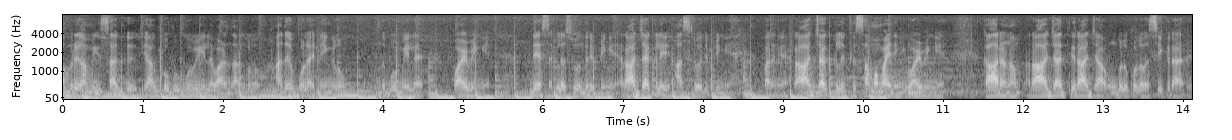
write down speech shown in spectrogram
ஆபிரகாம் ஈசாக்கு யாக்கோபு பூமியில் வாழ்ந்தாங்களோ அதே போல் நீங்களும் இந்த பூமியில் வாழ்வீங்க. தேசங்களை சுதந்திரிப்பீங்க ராஜாக்களை ஆசீர்வதிப்பீங்க. பாருங்கள் ராஜாக்களுக்கு சமமாக நீங்கள் வாழ்வீங்க. காரணம் ராஜாத்தி ராஜா உங்களுக்குள்ள வசிக்கிறாரு.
